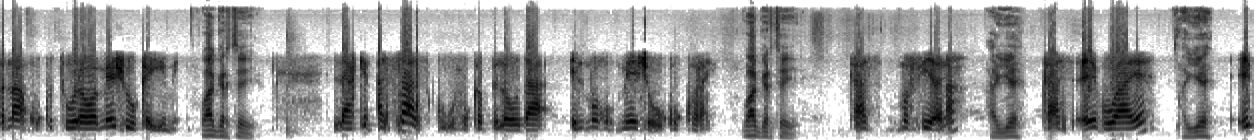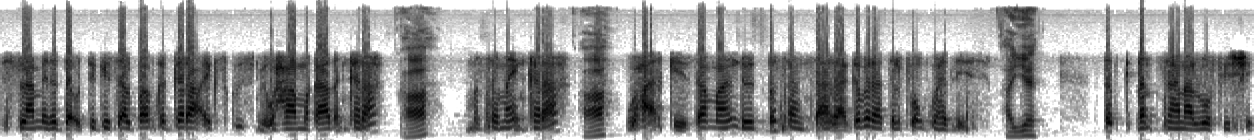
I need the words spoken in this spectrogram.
banaanku ku tuura waa meeshuu ka yimi. Waa gartay. Laakiin asaasku wuxuu ka bilowdaa ilmuhu meesha uu ku koray. Waa gartay. Kaas ma fiicna? Haye. Kaas ceeb waaye? Haye. Cid islaameed haddaa u tegaysa albaabka garaac excuse me waxaa ma qaadan karaa? Ha ma samayn karaa? Waxaa arkaysaa maalindood basaan saaraa? Gabaraa telefoon ku hadlaysa. Haye. Dadka dhan saanaa loo fiirshay.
